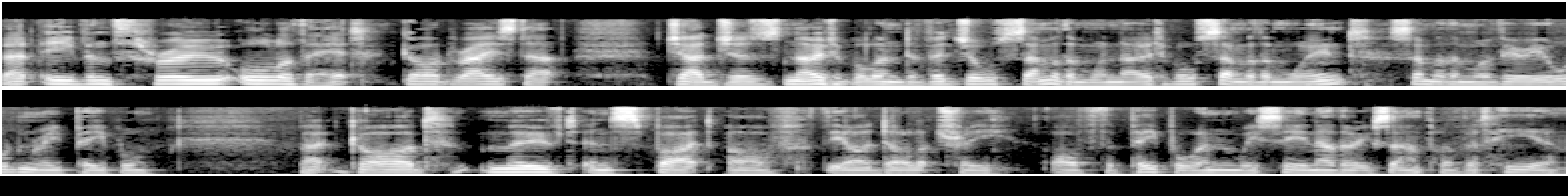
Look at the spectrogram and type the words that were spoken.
But even through all of that, God raised up judges, notable individuals. Some of them were notable, some of them weren't. Some of them were very ordinary people. But God moved in spite of the idolatry of the people, and we see another example of it here.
